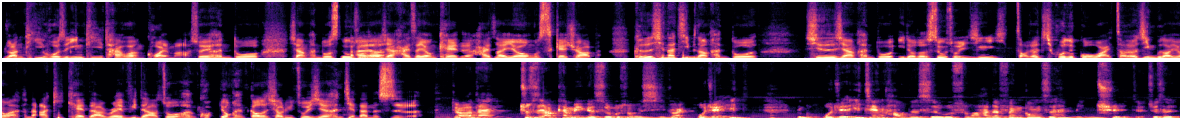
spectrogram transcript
软体或是硬体太换很快嘛，所以很多像很多事务所到现在还在用 CAD，还在用 SketchUp，可是现在基本上很多。其实像很多一流的事务所已经早就，或者国外早就进步到用可能 ArchiCAD 啊、Revit 啊做很快，用很高的效率做一些很简单的事了。对啊，但就是要看每个事务所的习惯。我觉得一，我觉得一间好的事务所啊，它的分工是很明确的。就是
